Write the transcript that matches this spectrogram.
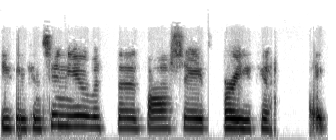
you can continue with the ball shape or you can like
